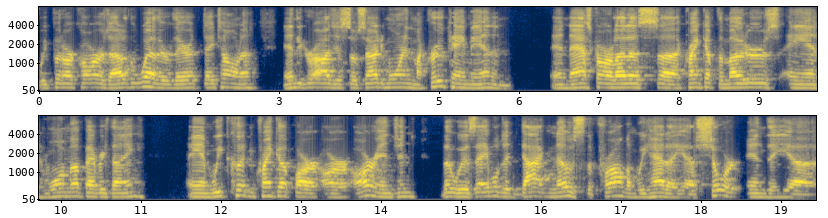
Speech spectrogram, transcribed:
we put our cars out of the weather there at Daytona in the garages. So Saturday morning, my crew came in and and NASCAR let us uh, crank up the motors and warm up everything. And we couldn't crank up our our, our engine but was able to diagnose the problem. We had a, a short in the uh,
